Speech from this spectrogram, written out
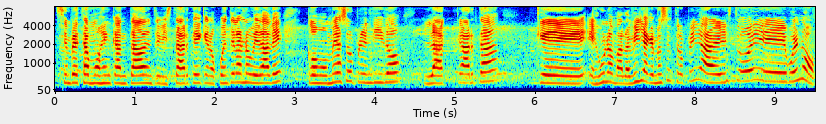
Siempre estamos encantados de entrevistarte, que nos cuente las novedades, como me ha sorprendido la carta que es una maravilla, que no se estropea. Esto es, bueno,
